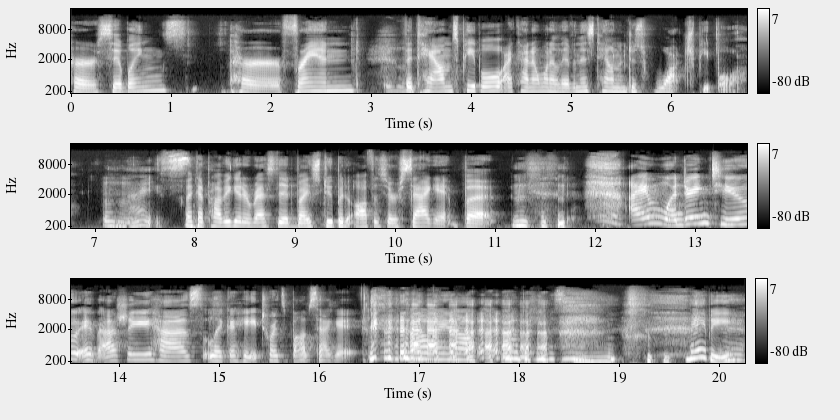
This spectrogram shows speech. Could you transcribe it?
her siblings, her friend, Mm-hmm. the townspeople. I kind of want to live in this town and just watch people. Mm-hmm. Nice. Like, I'd probably get arrested by stupid Officer Saget, but I am wondering too if Ashley has like a hate towards Bob Saget. oh, I know. Oh, he Maybe.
